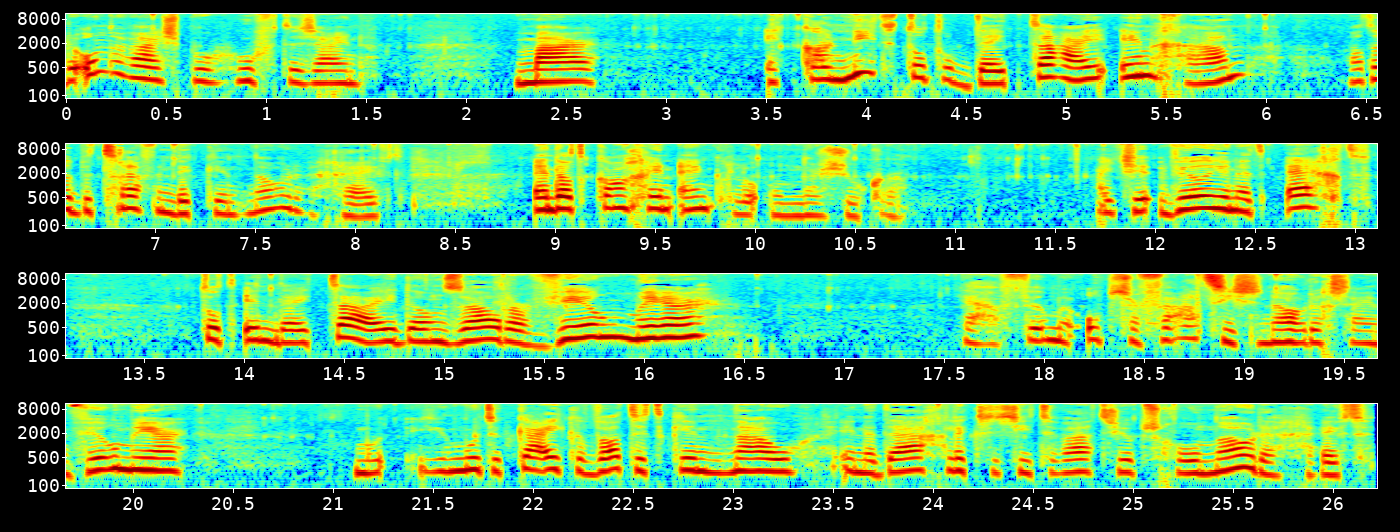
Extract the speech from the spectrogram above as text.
de onderwijsbehoeften zijn. Maar ik kan niet tot op detail ingaan wat het betreffende kind nodig heeft. En dat kan geen enkele onderzoeker. Weet je, wil je het echt tot in detail, dan zal er veel meer, ja, veel meer observaties nodig zijn. Veel meer, je moet kijken wat dit kind nou in de dagelijkse situatie op school nodig heeft.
